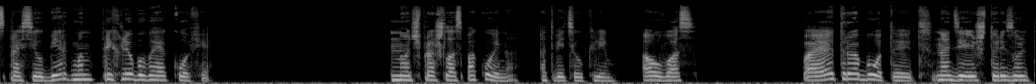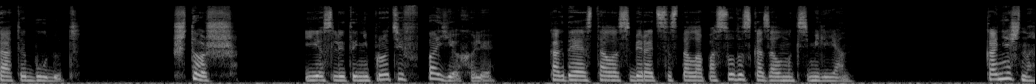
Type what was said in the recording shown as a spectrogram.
спросил Бергман, прихлебывая кофе. «Ночь прошла спокойно», — ответил Клим. «А у вас?» «Поэт работает, надеюсь, что результаты будут». «Что ж, если ты не против, поехали», — когда я стала собирать со стола посуду, сказал Максимилиан. «Конечно,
